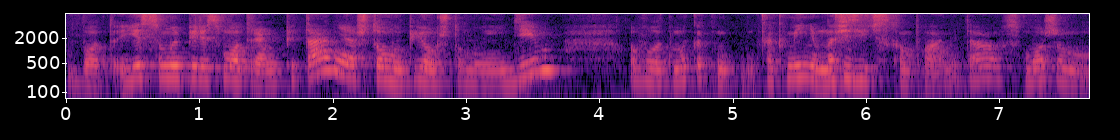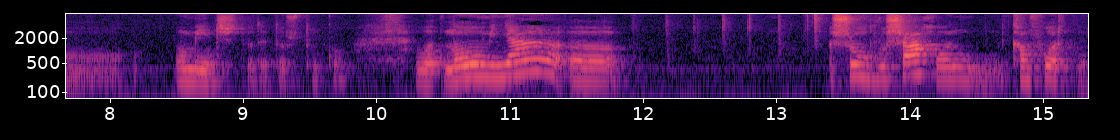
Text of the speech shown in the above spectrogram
Вот. Если мы пересмотрим питание, что мы пьем, что мы едим, вот, мы как, как минимум на физическом плане да, сможем уменьшить вот эту штуку. Вот. Но у меня э, шум в ушах, он комфортный.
